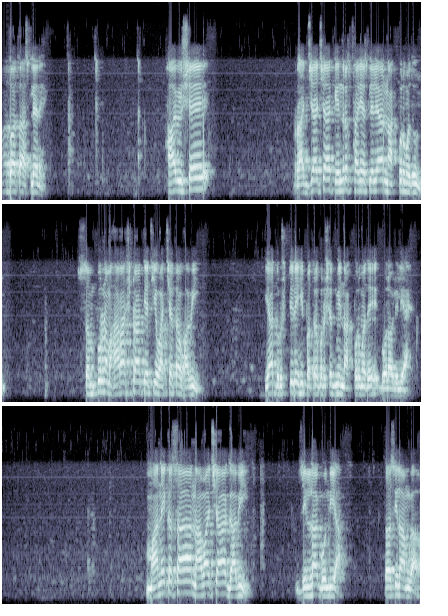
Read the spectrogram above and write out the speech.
महत्त्वाचा असल्याने. हा विषय राज्याच्या केंद्रस्थानी असलेल्या नागपूरमधून संपूर्ण महाराष्ट्रात याची वाच्यता व्हावी या दृष्टीने ही पत्रपरिषद मी नागपूरमध्ये बोलावलेली आहे. मानेकसा नावाच्या गावी जिल्हा गोंदिया तहसील आमगाव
